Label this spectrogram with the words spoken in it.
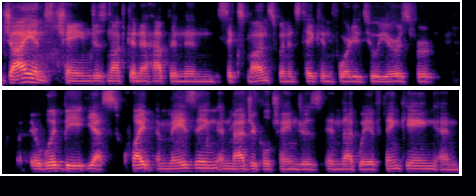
giant change is not going to happen in six months when it's taken 42 years for there would be yes quite amazing and magical changes in that way of thinking and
